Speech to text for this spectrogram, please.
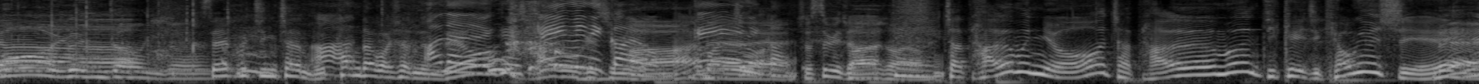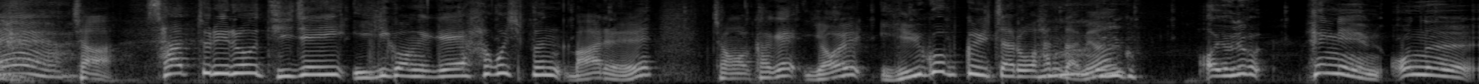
야, 이거 인정, 인정. 셀프 칭찬 못한다고 하셨는데요. 아니, 아니, 그 게임이니까요. 아, 게임이니까. 좋습니다. 좋아요, 좋아요. 자, 다음은요. 자, 다음은 DKG 경윤 씨. 네. 자, 사투리로 DJ 이기광에게 하고 싶은 말을 정확하게 17글자로 한다면 어, 그리고 형님 오늘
